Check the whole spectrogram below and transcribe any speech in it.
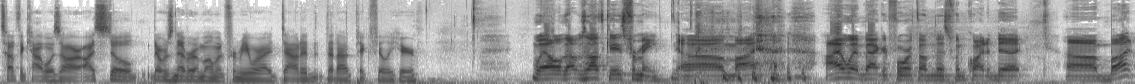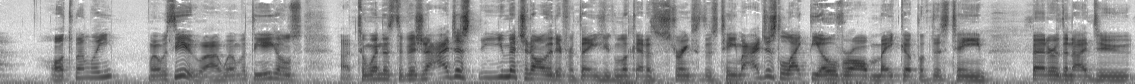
tough the Cowboys are. I still there was never a moment for me where I doubted that I would pick Philly here. Well, that was not the case for me. Um, I, I went back and forth on this one quite a bit, uh, but ultimately went with you. I went with the Eagles uh, to win this division. I just you mentioned all the different things you can look at as the strengths of this team. I just like the overall makeup of this team better than I do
